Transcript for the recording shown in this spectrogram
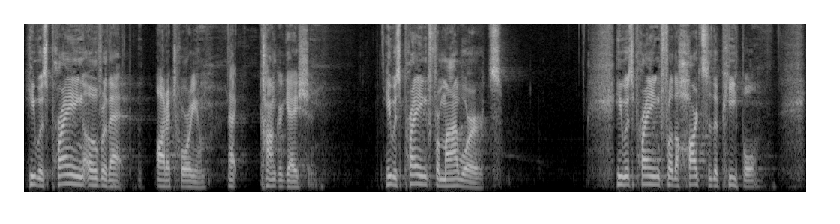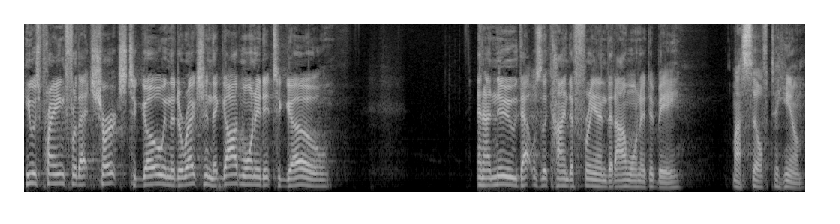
He was praying over that auditorium, that congregation. He was praying for my words. He was praying for the hearts of the people. He was praying for that church to go in the direction that God wanted it to go. And I knew that was the kind of friend that I wanted to be myself to him.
